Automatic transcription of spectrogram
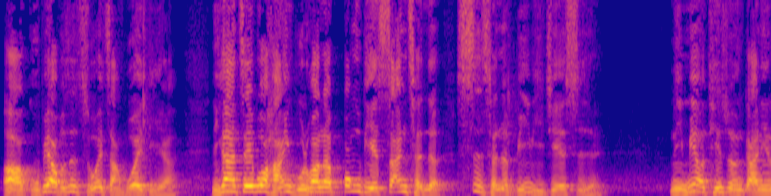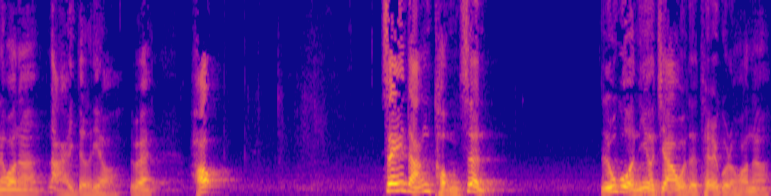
啊，股票不是只会涨不会跌啊？你看这波行业股的话呢，崩跌三成的、四成的比比皆是，哎。你没有停损的概念的话呢，那还得了，对不对？好，这一档统证，如果你有加我的 Telegram 的话呢，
